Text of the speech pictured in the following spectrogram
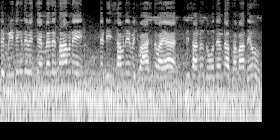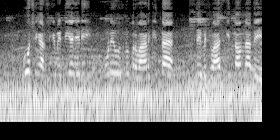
ਤੇ ਮੀਟਿੰਗ ਦੇ ਵਿੱਚ ਐਮਐਲਏ ਸਾਹਿਬ ਨੇ ਤੇ ਡੀ ਸਾਹਿਬ ਨੇ ਵਿਸ਼ਵਾਸ ਦਿਵਾਇਆ ਵੀ ਸਾਨੂੰ 2 ਦਿਨ ਦਾ ਸਮਾਂ ਦਿਓ। ਉਹ ਸੰਘਰਸ਼ ਕਮੇਟੀ ਹੈ ਜਿਹੜੀ, ਉਹਨੇ ਉਸ ਨੂੰ ਪ੍ਰਵਾਨ ਕੀਤਾ ਤੇ ਵਿਸ਼ਵਾਸ ਕੀਤਾ ਉਹਨਾਂ ਤੇ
